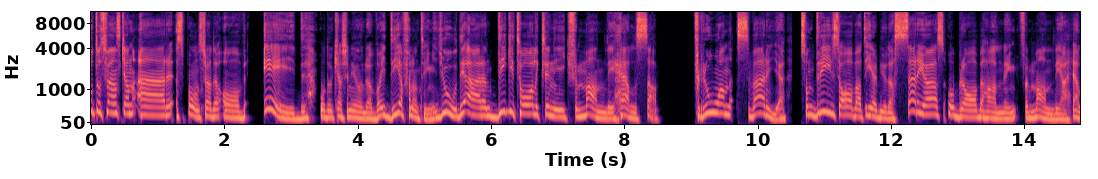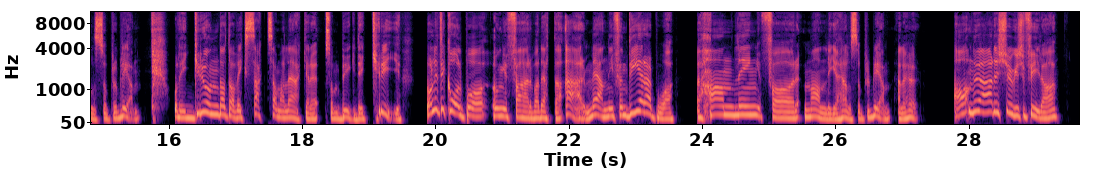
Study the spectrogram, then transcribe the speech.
Totosvenskan är sponsrade av Aid. Och då kanske ni undrar, vad är det för någonting? Jo, det är en digital klinik för manlig hälsa från Sverige som drivs av att erbjuda seriös och bra behandling för manliga hälsoproblem. Och Det är grundat av exakt samma läkare som byggde Kry. Jag har lite koll på ungefär vad detta är, men ni funderar på behandling för manliga hälsoproblem, eller hur? Ja, nu är det 2024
